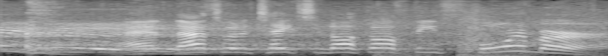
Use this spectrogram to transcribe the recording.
eliminated. And that's what it takes to knock off the former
